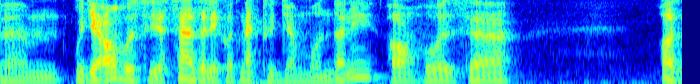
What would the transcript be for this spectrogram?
Üm, ugye ahhoz, hogy a százalékot meg tudjam mondani, ahhoz az,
